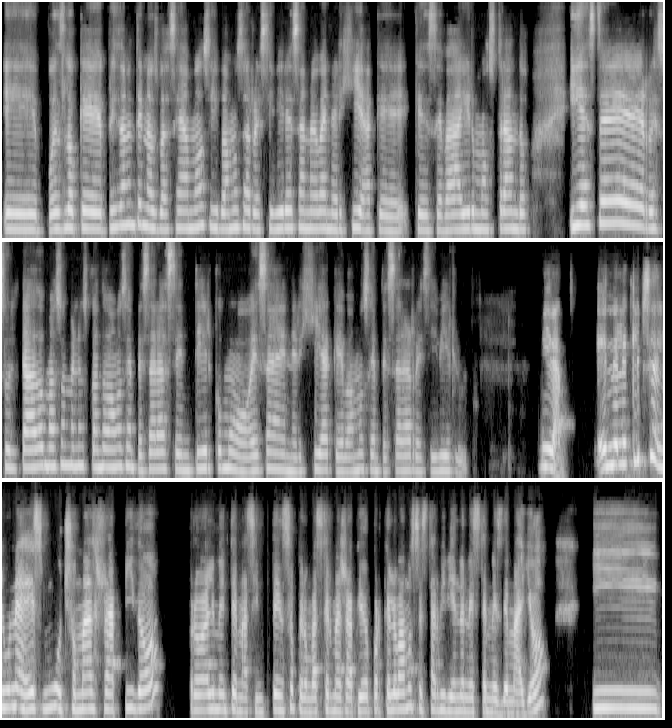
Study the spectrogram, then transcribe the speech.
eh, pues lo que precisamente nos baseamos y vamos a recibir esa nueva energía que, se va a ir mostrando. Y este resultado, más o menos, cuando vamos a empezar a sentir como esa energía que vamos a empezar a recibir, Mira, en el eclipse de luna es mucho más rápido, probablemente más intenso, pero va a ser más rápido porque lo vamos a estar viviendo en este mes de mayo y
